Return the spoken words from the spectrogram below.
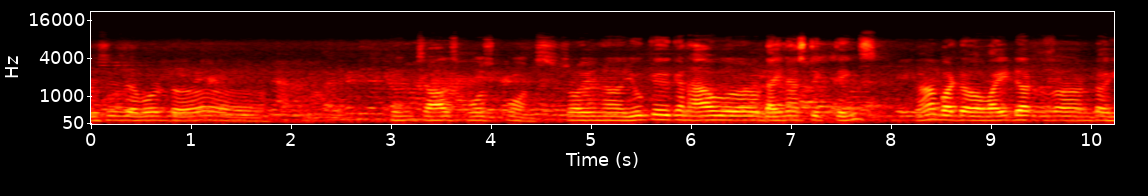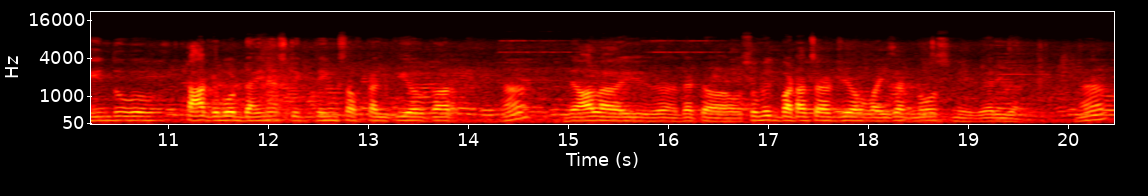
this is about uh, King Charles postpones so in uh, UK you can have uh, dynastic things uh, but why does the Hindu talk about dynastic things of Kalki or They all uh, that uh, Sumit Bhattacharjee of Vizag knows me very well. Uh,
